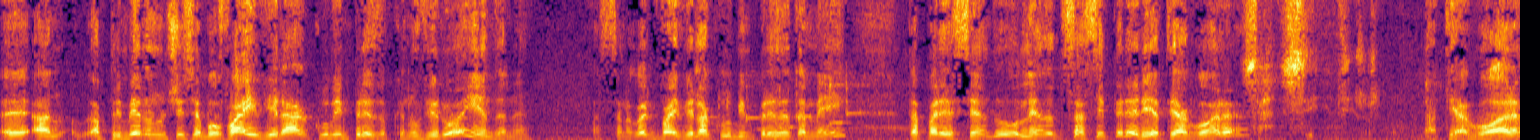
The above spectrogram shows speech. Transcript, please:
é, a, a primeira notícia boa, vai virar clube empresa, porque não virou ainda, né? Passando agora vai virar clube empresa também. Tá parecendo lenda do Saci Pererê. Até agora. Até agora.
